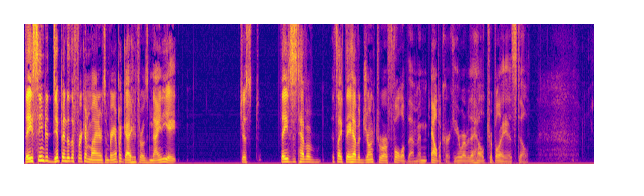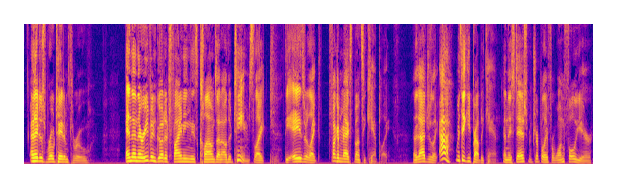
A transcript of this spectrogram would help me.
They seem to dip into the frickin' minors and bring up a guy who throws 98. Just they just have a. It's like they have a junk drawer full of them in Albuquerque or wherever the hell AAA is still. And they just rotate them through. And then they're even good at finding these clowns on other teams. Like the A's are like, fucking Max Muncy can't play. And the Dodgers are like, ah, we think he probably can. And they stashed him in AAA for one full year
